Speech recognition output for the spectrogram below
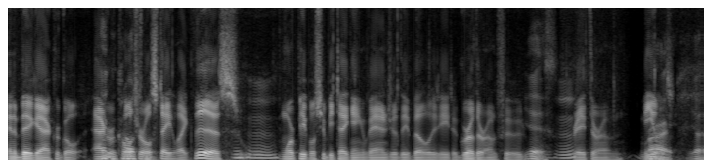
in a big agricul- agricultural Agricultural. state like this, Mm-hmm. more people should be taking advantage of the ability to grow their own food, yes, create their own meals. Right. Yeah.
